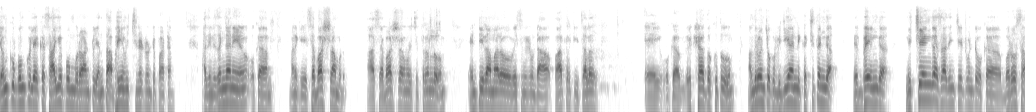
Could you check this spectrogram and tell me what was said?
జంకు బొంకు లేక సాగే పొమ్మురా అంటూ ఎంత అభయం ఇచ్చినటువంటి పాట. అది నిజంగానే ఒక మనకి శభాష్ రాముడు ఆ శభాష్ రాముడి చిత్రంలో ఎన్టీ రామారావు వేసినటువంటి ఆ పాత్రకి చాలా ఒక రిక్షా తొక్కుతూ అందులోంచి ఒక విజయాన్ని ఖచ్చితంగా నిర్భయంగా నిశ్చయంగా సాధించేటువంటి ఒక భరోసా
